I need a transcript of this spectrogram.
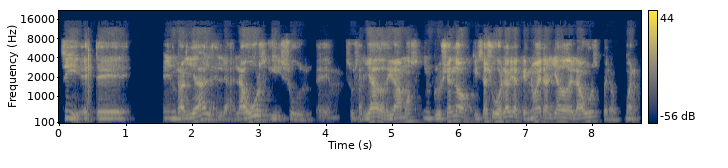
Sí, este, en realidad la, la URSS y sus, eh, sus aliados, digamos, incluyendo quizá Yugoslavia, que no era aliado de la URSS, pero bueno,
